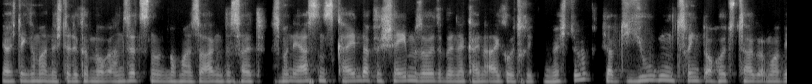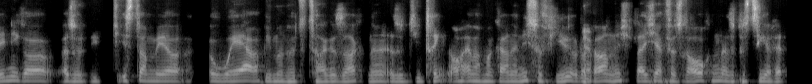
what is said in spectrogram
Ja, ich denke mal, an der Stelle können wir auch ansetzen und nochmal sagen, dass halt, dass man erstens keinen dafür schämen sollte, wenn er keinen Alkohol trinken möchte. Ich glaube, die Jugend trinkt auch heutzutage immer weniger, also die, die ist da mehr aware, wie man heutzutage sagt. Ne? Also die trinken auch einfach mal gerne nicht so viel oder Ja. gar nicht. Gleich ja fürs Rauchen, also fürs Zigarettenrauchen.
